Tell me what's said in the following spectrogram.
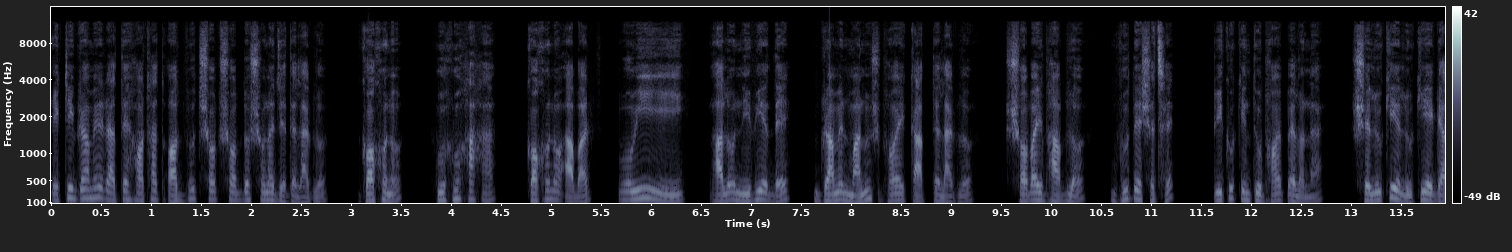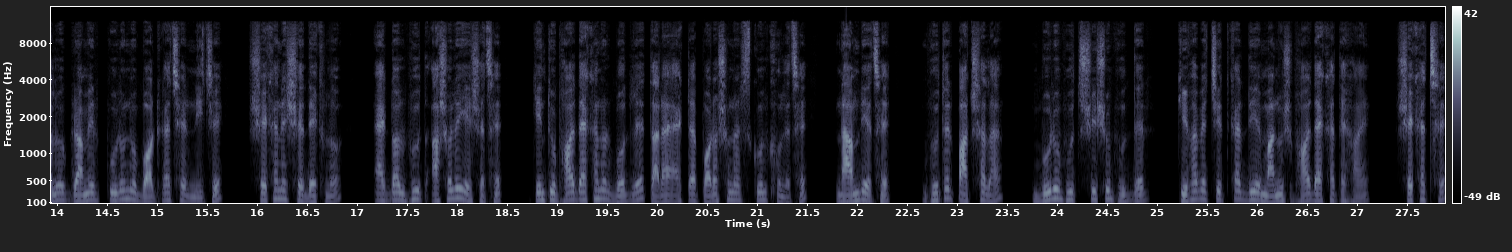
একটি গ্রামের রাতে হঠাৎ অদ্ভুত সব শব্দ শোনা যেতে লাগল। কখনো, হু হু হা হা, কখনো আবার ওই আলো নিভিয়ে দে, গ্রামের মানুষ ভয়ে কাঁপতে লাগল। সবাই ভাবল, ভূত এসেছে। পিকু কিন্তু ভয় পেল না। সে লুকিয়ে লুকিয়ে গেল গ্রামের পুরনো বটগাছের নিচে। সেখানে সে দেখল, একদল ভূত আসলেই এসেছে। কিন্তু ভয় দেখানোর বদলে তারা একটা পড়াশোনার স্কুল খুলেছে। নাম দিয়েছে, ভূতের পাঠশালা, বুড়ো ভূত, শিশু ভূতদের। কীভাবে চিৎকার দিয়ে মানুষ ভয় দেখাতে হয়? শেখাচ্ছে,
